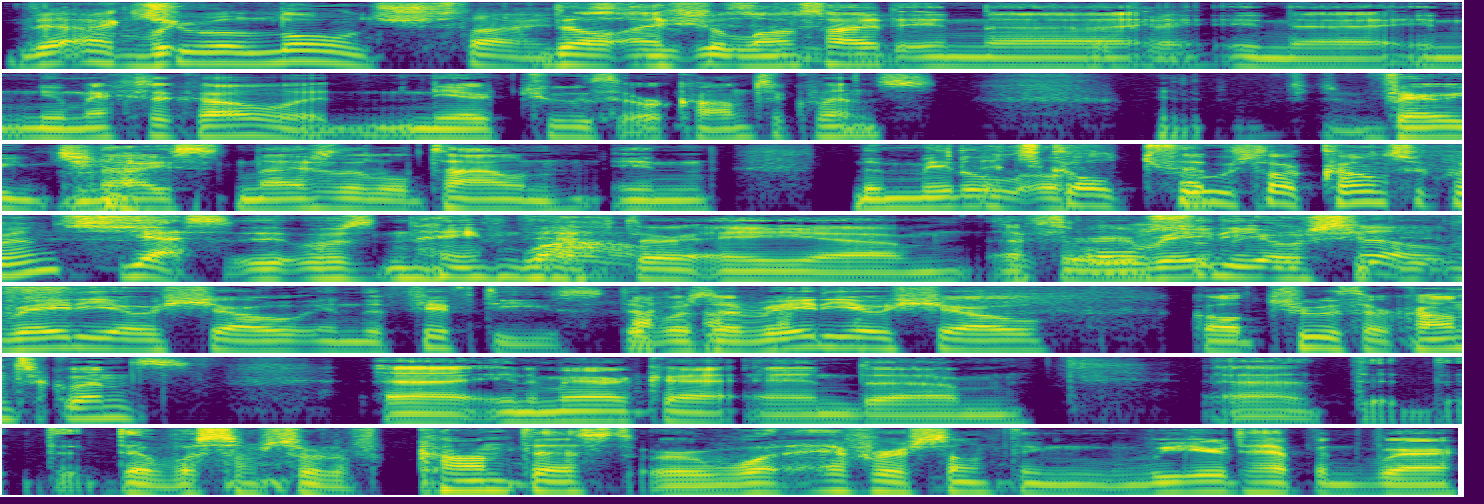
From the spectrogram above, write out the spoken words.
the actual launch site. the actual launch site in uh, Okay. in uh, in New Mexico, uh, near Truth or Consequence, very nice, nice little town in the middle. Of. It's of called Truth or Consequence. Yes, it was named Wow. after a um, after a awesome radio sh- radio show in the fifties. There was a radio show called Truth or Consequence uh, in America, and um, uh, th- th- there was some sort of contest or whatever. Something weird happened where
